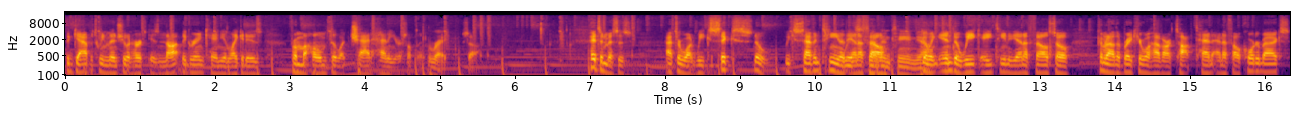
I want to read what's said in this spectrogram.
The gap between Minshew and Hurts is not the Grand Canyon like it is from Mahomes to like Chad Henne or something. Right. So hits and misses. After what week six? No, week seventeen of Week the NFL. 17, yeah. Going into week eighteen of the NFL. So coming out of the break here, we'll have our top ten NFL quarterbacks.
